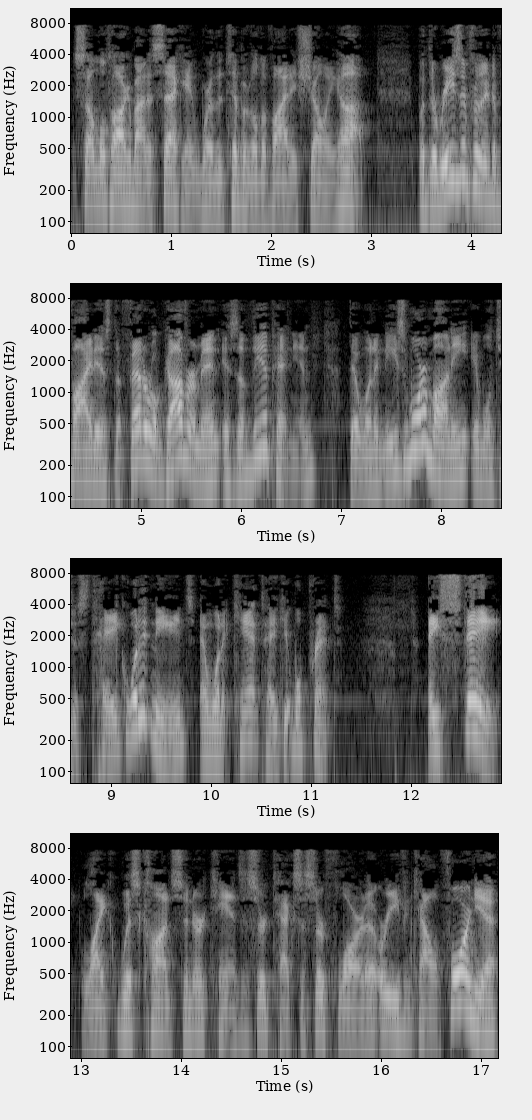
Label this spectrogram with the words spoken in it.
some we'll talk about in a second, where the typical divide is showing up. But the reason for the divide is the federal government is of the opinion that when it needs more money, it will just take what it needs, and what it can't take, it will print. A state like Wisconsin or Kansas or Texas or Florida or even California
